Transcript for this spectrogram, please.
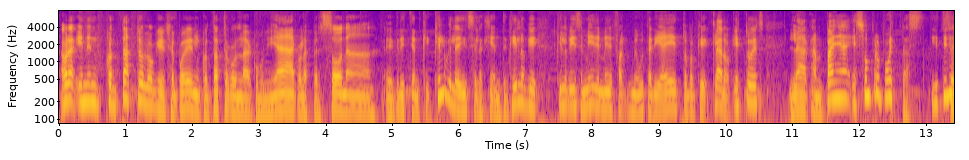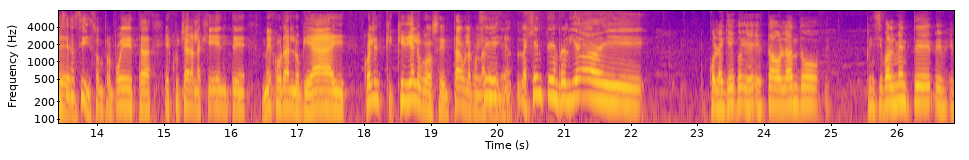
Ahora, en el contacto, lo que se puede, en el contacto con la comunidad, con las personas, eh, Cristian, ¿qué, qué es lo que le dice la gente? ¿Qué es lo que, qué es lo que dice? Mire, me, me gustaría esto, porque claro, esto es, la campaña es, son propuestas, y tiene que ser así, son propuestas, escuchar a la gente, mejorar lo que hay. ¿Cuál es, qué, qué diálogo se entabla con la Sí, comunidad? la gente en realidad eh, con la que he estado hablando principalmente eh, eh,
